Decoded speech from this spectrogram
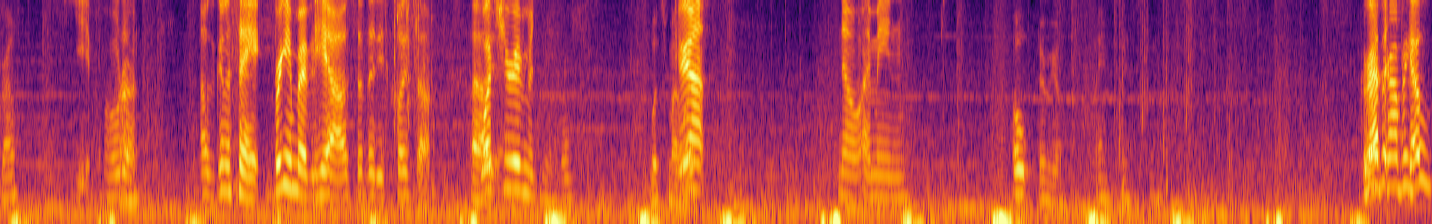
ground. Yep, hold Fine. on. I was gonna say, bring him over here so that he's closer. Oh, What's yeah. your inventory? What's my You're what? up. No, I mean, Oh, there we go. Bang, bang, bang. grab here, it. compy. Go.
